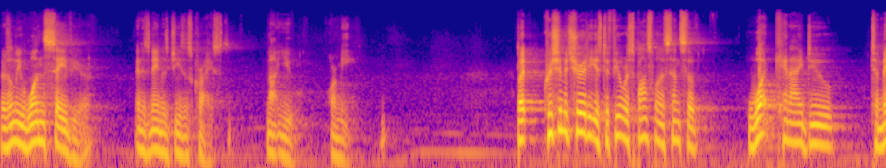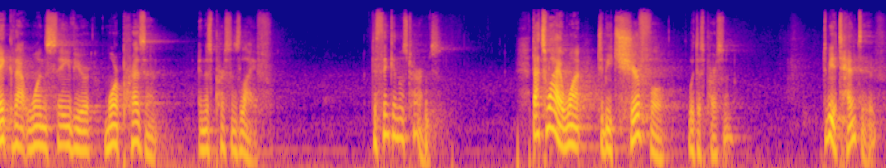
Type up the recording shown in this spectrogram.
There's only one Savior, and his name is Jesus Christ, not you or me. But Christian maturity is to feel responsible in the sense of what can I do to make that one Savior more present in this person's life? to think in those terms. That's why I want to be cheerful with this person, to be attentive,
